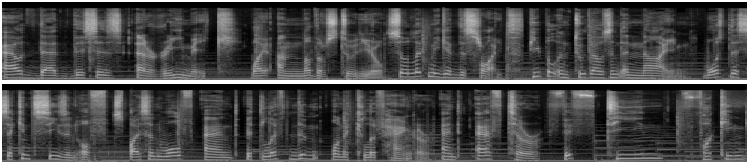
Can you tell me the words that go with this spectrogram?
out that this is a remake by another studio. So let me get this right. People in 2009 watched the second season of Spice and Wolf and it left them on a cliffhanger. And after 15 fucking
